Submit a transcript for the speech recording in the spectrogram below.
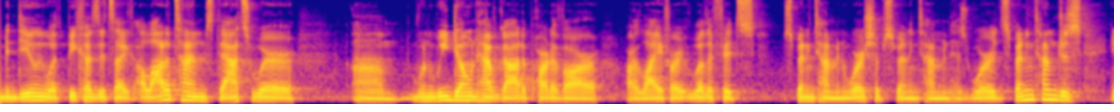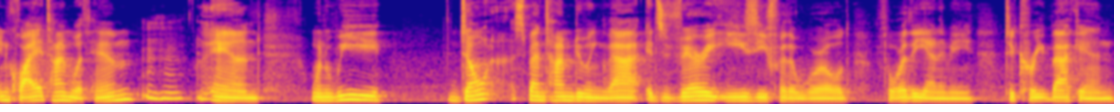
been dealing with? Because it's like a lot of times that's where um, when we don't have god a part of our our life or whether if it's spending time in worship spending time in his word spending time just in quiet time with him. And when we don't spend time doing that, it's very easy for the world, for the enemy to creep back in,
